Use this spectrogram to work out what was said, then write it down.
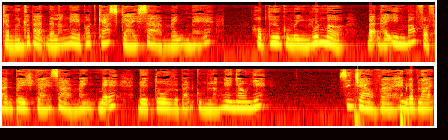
Cảm ơn các bạn đã lắng nghe podcast Gái già mạnh mẽ. Hộp thư của mình luôn mở, bạn hãy inbox vào fanpage Gái già mạnh mẽ để tôi và bạn cùng lắng nghe nhau nhé. Xin chào và hẹn gặp lại.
